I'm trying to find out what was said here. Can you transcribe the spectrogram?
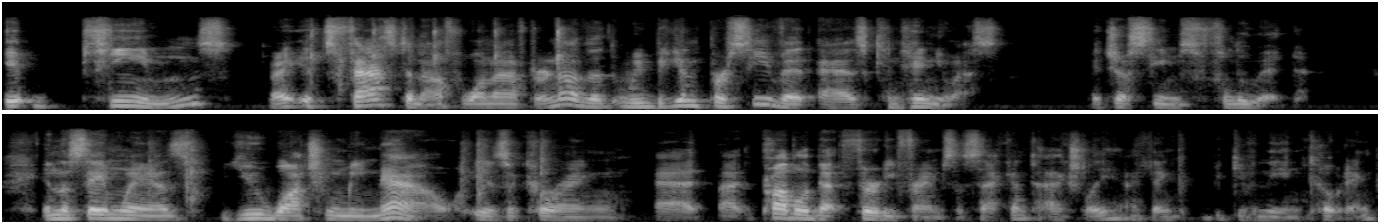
it seems, right, it's fast enough one after another that we begin to perceive it as continuous. It just seems fluid. In the same way as you watching me now is occurring at uh, probably about 30 frames a second, actually, I think, given the encoding.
